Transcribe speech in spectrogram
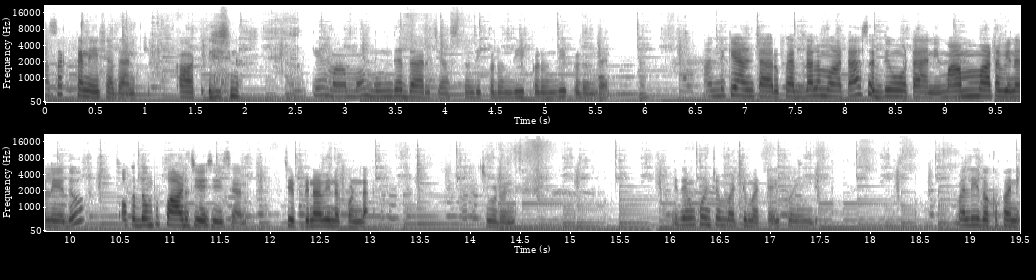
పసక్కనేసా దానికి కాటు వేసిన. అందుకే మా అమ్మ ముందే దారి చేస్తుంది ఇక్కడ ఉంది ఇక్కడ ఉంది ఇక్కడ ఉంది అని. అందుకే అంటారు పెద్దల మాట సద్ది మూట అని. మా అమ్మ మాట వినలేదు ఒక దుంప పాడు చేసేసాను చెప్పినా వినకుండా. చూడండి. ఇదేం కొంచెం మట్టి మట్టి అయిపోయింది. మళ్ళీ ఇదొక పని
